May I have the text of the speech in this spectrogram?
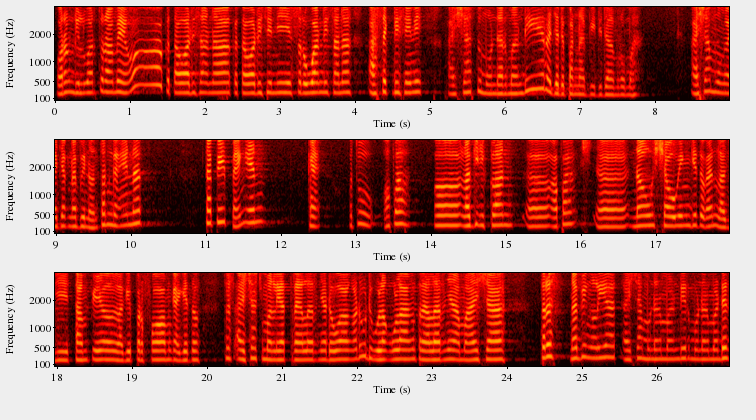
Orang di luar tuh rame, oh ketawa di sana, ketawa di sini, seruan di sana, asik di sini. Aisyah tuh mondar mandir aja depan Nabi di dalam rumah. Aisyah mau ngajak Nabi nonton gak enak. Tapi pengen itu apa uh, lagi iklan uh, apa uh, now showing gitu kan, lagi tampil, lagi perform kayak gitu. Terus Aisyah cuma lihat trailernya doang, aduh diulang-ulang trailernya sama Aisyah. Terus Nabi ngelihat Aisyah mundar mandir, mundar mandir.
